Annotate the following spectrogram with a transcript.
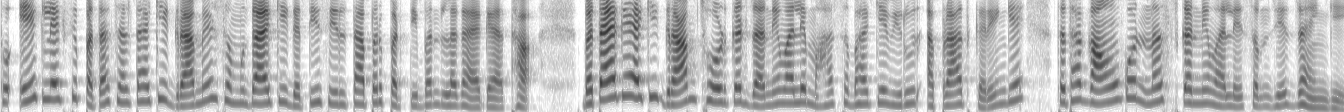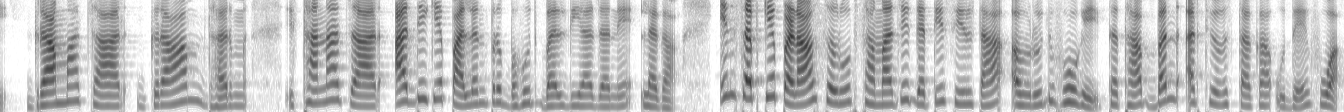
तो एक लेख से पता चलता है कि ग्रामीण समुदाय की गतिशीलता पर प्रतिबंध लगाया गया था। बताया गया कि ग्राम छोड़कर जाने वाले महासभा के विरुद्ध अपराध करेंगे तथा गाँवों को नष्ट करने वाले समझे जाएँगे। ग्रामाचार, ग्राम धर्म, स्थानाचार आदि के पालन पर बहुत बल दिया जाने लगा। इन सब के परिणाम स्वरूप सामाजिक गतिशीलता अवरुद्ध हो गई तथा बंद अर्थव्यवस्था का उदय हुआ।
